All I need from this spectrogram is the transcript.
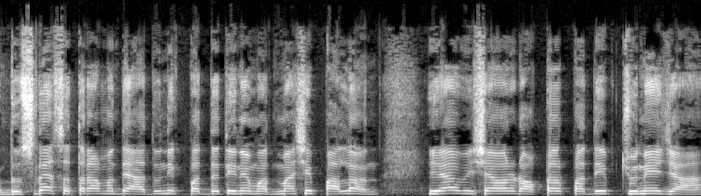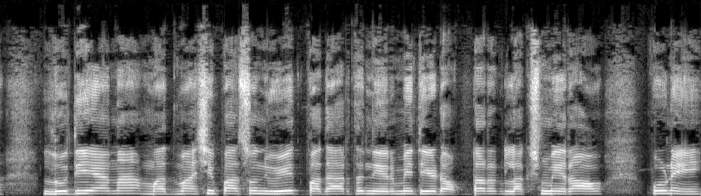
दुसऱ्या सत्रामध्ये आधुनिक पद्धतीने मधमाशी पालन या विषयावर डॉक्टर प्रदीप चुनेजा लुधियाना मधमाशीपासून विविध पदार्थ निर्मिती doctor Laxmirao Pune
